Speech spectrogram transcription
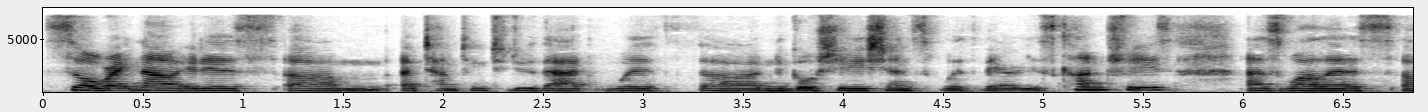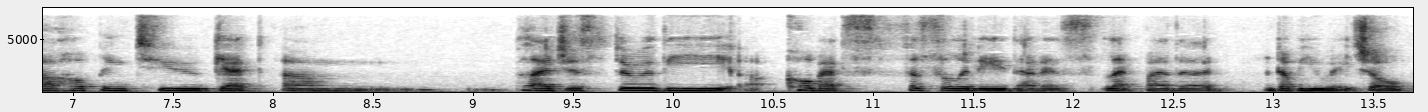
So right now it is um, attempting to do that with uh, negotiations with various countries, as well as uh, hoping to get um, pledges through the COVAX facility that is led by the WHO.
